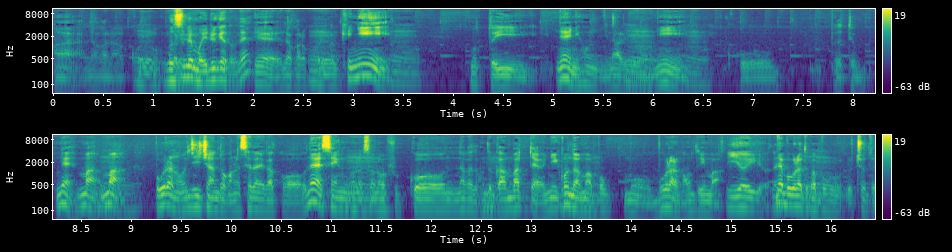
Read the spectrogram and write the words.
はい、だからこれ、うん。娘もいるけどね。いやいやだからこれを機に、うん。もっといい、ね、日本になるように、うん。こうだってねまあまあ、僕らのおじいちゃんとかの世代がこう、ね、戦後のその復興の中で本当頑張ったように、今度はまあ僕もう僕らが本当今、いよいよね。ね、僕らとか僕ちょっと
